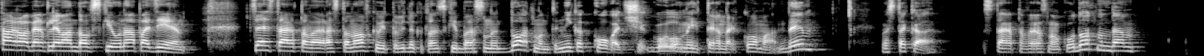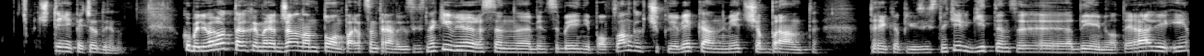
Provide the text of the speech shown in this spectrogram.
та Роберт Левандовський у нападі. Це стартова розстановка, відповідно, каталонської Барселони Дортмунд Ніка Ковач, головний тренер команди. Ось така стартова розстановка у Дортмунда. 4-5-1. Кубель воротах, Емерджан Антон, пара центральних захисників, Рерсен Бенцебейні по флангах, Чуклєвека, Нмеча Брант. Три півзахисників, Гіттенс, Адеємі латералі і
